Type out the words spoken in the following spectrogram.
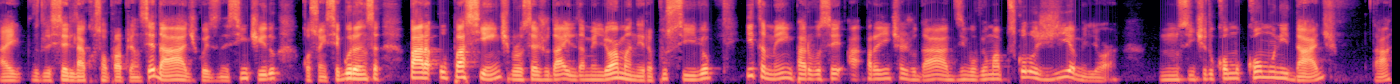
aí você lidar com a sua própria ansiedade, coisas nesse sentido, com a sua insegurança, para o paciente, para você ajudar ele da melhor maneira possível, e também para você, para a gente ajudar a desenvolver uma psicologia melhor, no sentido como comunidade, tá?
